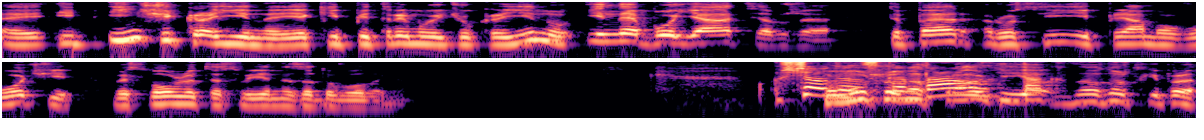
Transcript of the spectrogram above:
е, і інші країни, які підтримують Україну і не бояться вже. Тепер Росії прямо в очі висловлювати своє незадоволення. Один Тому що насправді я Так, знову ж таки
